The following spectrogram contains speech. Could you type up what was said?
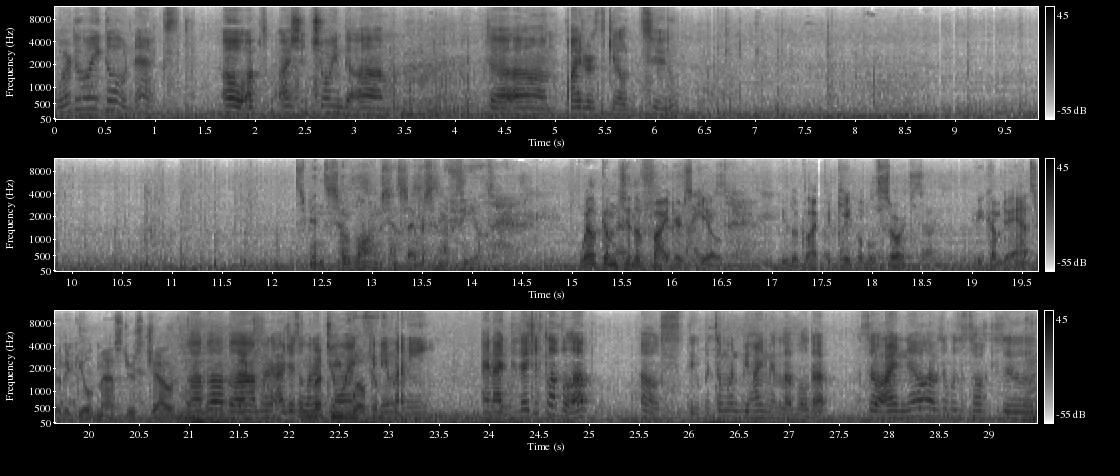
Where do I go next? Oh, I'm, I should join the, um... The, um, Fighters Guild, too. It's been so long since I was in the field. Welcome to the Fighters Guild. You look like the capable sort. Have you come to answer the Guildmaster's challenge? Blah, blah, blah. I'm I just want to let me join. welcome Give me money. And I... Did I just level up? Oh, stupid. Someone behind me leveled up. So, I know I'm supposed to talk to...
